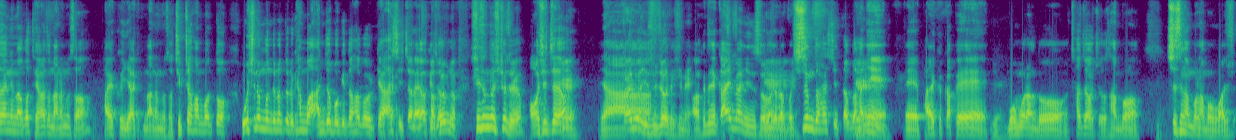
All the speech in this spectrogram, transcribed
사장님하고 대화도 나누면서, 바이크 이야기도 나누면서, 직접 한번 또 오시는 분들은 또 이렇게 한번 앉아보기도 하고 그렇게 할 수 있잖아요. 아, 그죠? 그럼요. 시승도 시켜줘요. 어, 진짜요? 예. 야. 깔면 인수죠, 대신에. 아, 근데 깔면 인수, 예. 여러분, 시승도 할 수 있다고 예. 하니, 예, 바이크 카페에 예. 모모랑도 찾아와 주셔서 한번 시승 한번 한번 와주,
